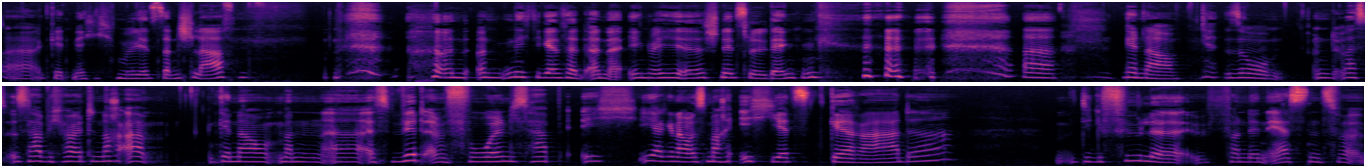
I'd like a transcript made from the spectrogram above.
äh, geht nicht. Ich will jetzt dann schlafen und, und nicht die ganze Zeit an irgendwelche Schnitzel denken. äh, genau. So, und was habe ich heute noch? Ah, genau, man, äh, es wird empfohlen, das habe ich, ja genau, das mache ich jetzt gerade. Die Gefühle von den ersten zwei,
